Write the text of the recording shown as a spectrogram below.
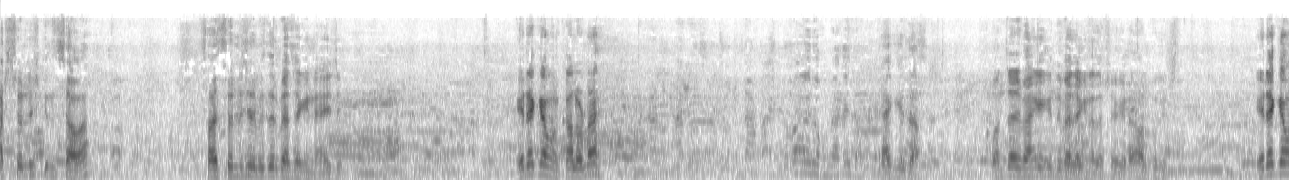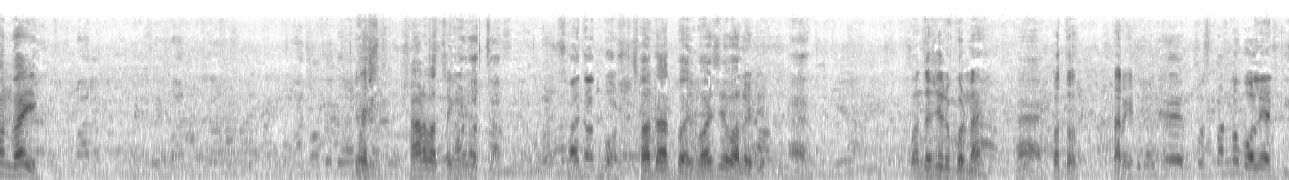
আটচল্লিশ কিন্তু চাওয়া। ছয়চল্লিশের ভিতর বেচা কিনা এই যে। এটা কেমন কালোটা? একই দাম। পঞ্চাশ ভাঙে কিন্তু বেচা কিনা দর্শক এটা অল্প কিছু। এটা কেমন ভাই? ষাঁড় বাচ্চা কিন্তু। ছয় দাঁত বয়স। বয়সে ভালো এটি। হ্যাঁ। পঞ্চাশের উপর না? হ্যাঁ। কত? টার্গেট পঁচপান্ন বলে আর কি।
